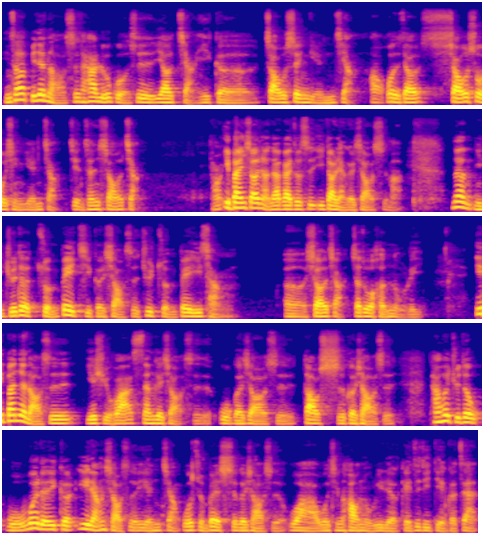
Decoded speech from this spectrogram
你知道别的老师他如果是要讲一个招生演讲啊，或者叫销售型演讲，简称销讲，啊，一般销讲大概就是一到两个小时嘛。那你觉得准备几个小时去准备一场呃销讲叫做很努力？一般的老师也许花三个小时、五个小时到十个小时，他会觉得我为了一个一两小时的演讲，我准备了十个小时，哇，我已经好努力了，给自己点个赞。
